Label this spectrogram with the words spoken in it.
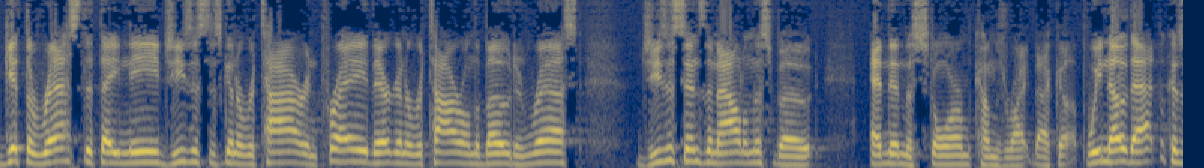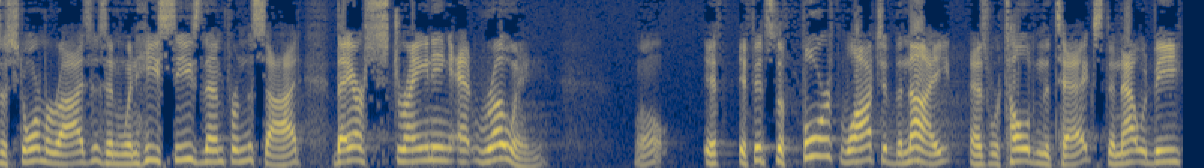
get the rest that they need. Jesus is going to retire and pray. They're going to retire on the boat and rest. Jesus sends them out on this boat, and then the storm comes right back up. We know that because a storm arises, and when he sees them from the side, they are straining at rowing. Well, if, if it's the fourth watch of the night, as we're told in the text, and that would be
